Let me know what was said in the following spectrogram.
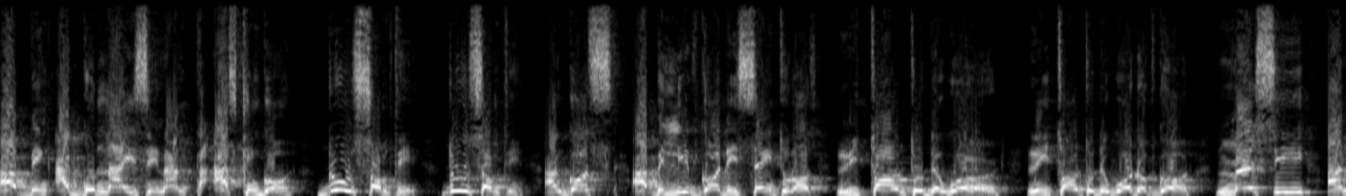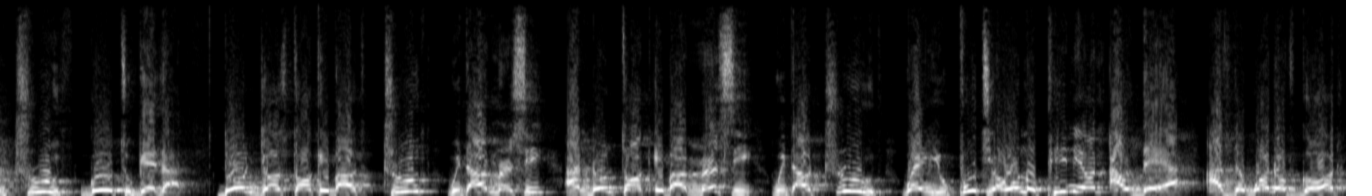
I've been agonizing and asking God, do something, do something. And God, I believe God is saying to us, return to the Word, return to the Word of God. Mercy and truth go together. Don't just talk about truth without mercy and don't talk about mercy without truth. When you put your own opinion out there as the word of God,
